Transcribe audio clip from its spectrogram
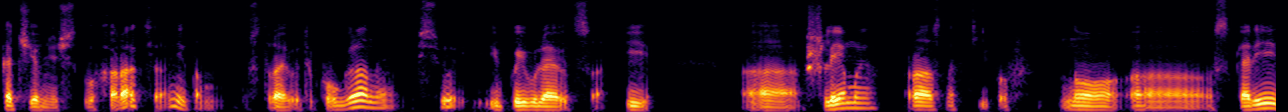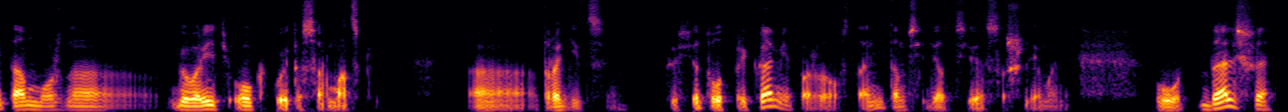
кочевнического характера. Они там устраивают и курганы, и все, и появляются и Э, шлемы разных типов, но э, скорее там можно говорить о какой-то сарматской э, традиции. То есть это вот при Каме, пожалуйста, они там сидят все со шлемами. Вот. Дальше,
